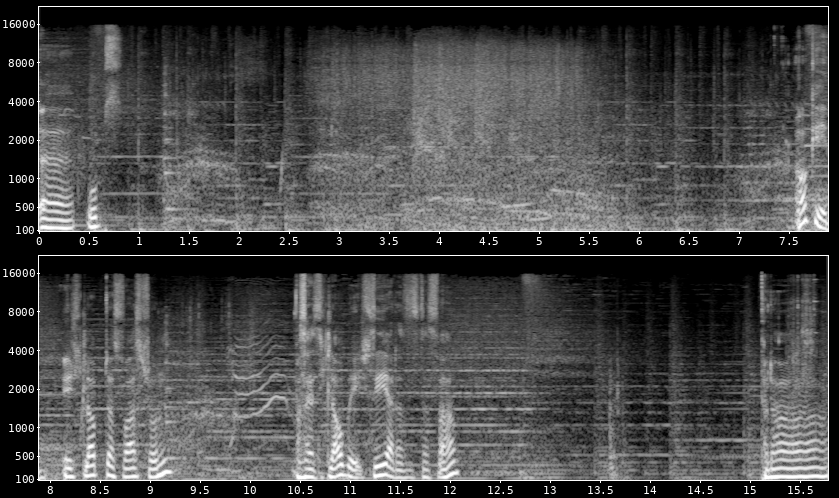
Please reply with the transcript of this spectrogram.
Äh, ups. Okay, ich glaube, das war's schon. Was heißt, ich glaube, ich sehe ja, dass es das war. Tada!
